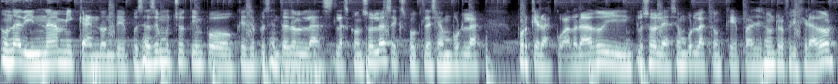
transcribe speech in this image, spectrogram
una dinámica en donde pues hace mucho tiempo que se presentaron las, las consolas, Xbox le hacían burla porque era cuadrado e incluso le hacían burla con que parecía un refrigerador.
